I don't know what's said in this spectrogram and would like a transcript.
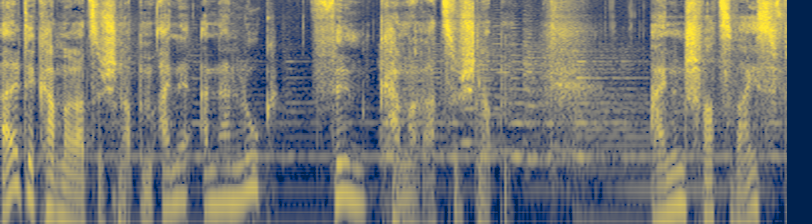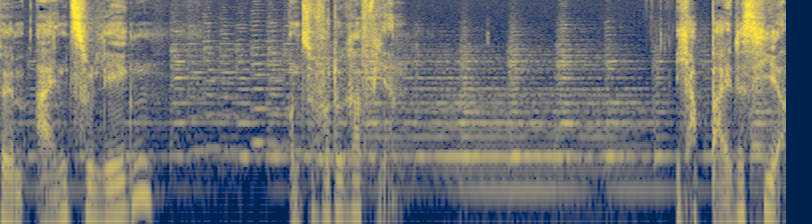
alte Kamera zu schnappen, eine Analog-Filmkamera zu schnappen, einen Schwarz-Weiß-Film einzulegen und zu fotografieren. Ich habe beides hier.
